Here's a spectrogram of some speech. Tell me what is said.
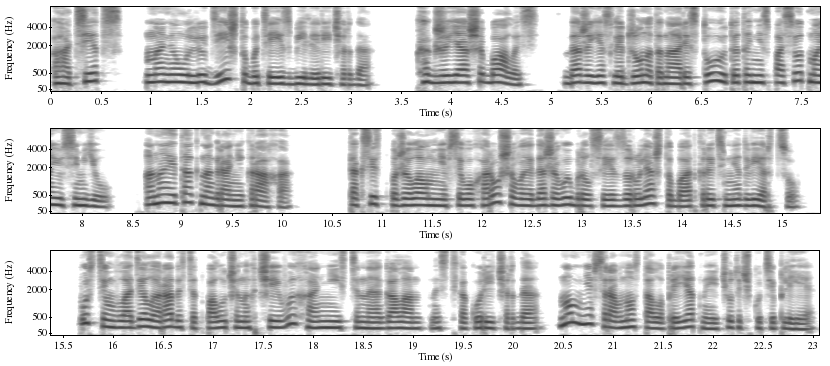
А отец нанял людей, чтобы те избили Ричарда. Как же я ошибалась. Даже если Джонатана арестуют, это не спасет мою семью. Она и так на грани краха. Таксист пожелал мне всего хорошего и даже выбрался из-за руля, чтобы открыть мне дверцу. Пусть им владела радость от полученных чаевых, а не истинная галантность, как у Ричарда, но мне все равно стало приятно и чуточку теплее.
